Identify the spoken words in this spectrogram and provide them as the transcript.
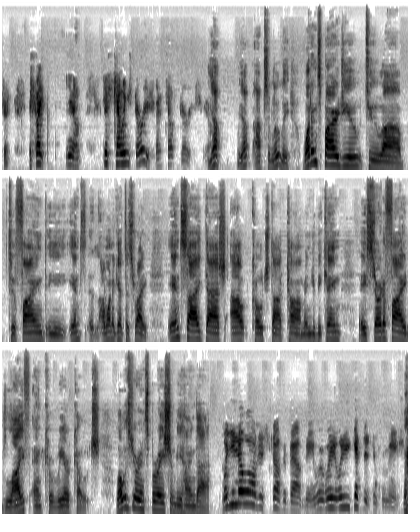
just it's like you know, just telling stories. You got to tell stories. You know? Yeah, yeah, absolutely. What inspired you to uh, to find the? In, I want to get this right. Inside-outcoach.com, and you became a certified life and career coach. What was your inspiration behind that? Well, you know all this stuff about me. Where, where, where do you get this information?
